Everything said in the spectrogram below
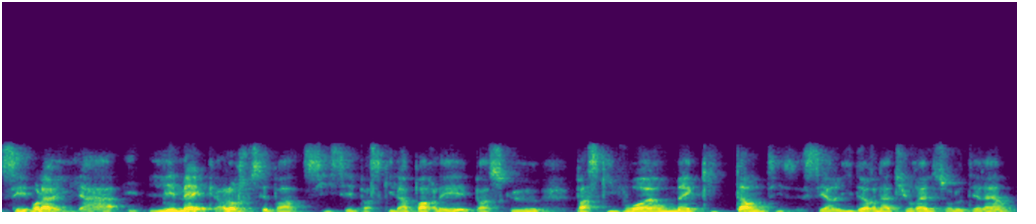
c'est voilà, il a les mecs. Alors je sais pas si c'est parce qu'il a parlé, parce que parce qu'il voit un mec qui tente, c'est un leader naturel sur le terrain,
